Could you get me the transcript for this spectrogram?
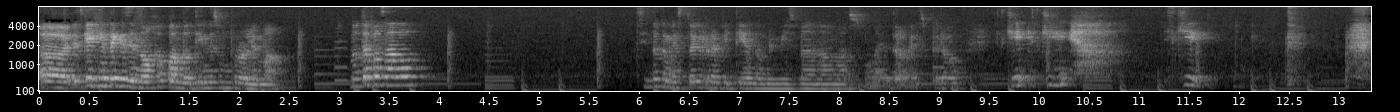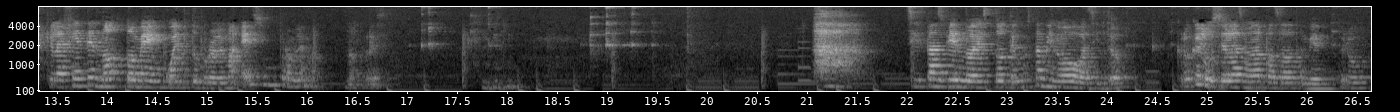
Uh, es que hay gente que se enoja cuando tienes un problema. ¿No te ha pasado? Siento que me estoy repitiendo a mí misma nada más una y otra vez, pero es que, es que, es que, que la gente no tome en cuenta tu problema es un problema, ¿no crees? Si estás viendo esto, ¿te gusta mi nuevo vasito? Creo que lo usé la semana pasada también, pero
